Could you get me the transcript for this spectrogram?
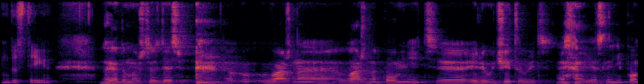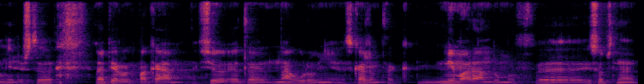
индустрию. Да, я думаю, что здесь важно, важно помнить э, или учитывать, если не помнили, что, во-первых, пока все это на уровне, скажем так, меморандумов э, и, собственно,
